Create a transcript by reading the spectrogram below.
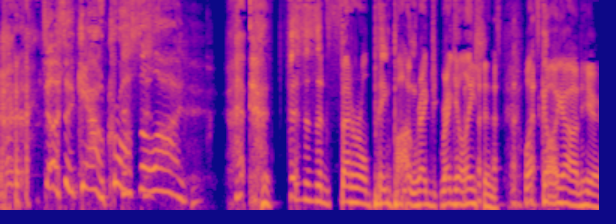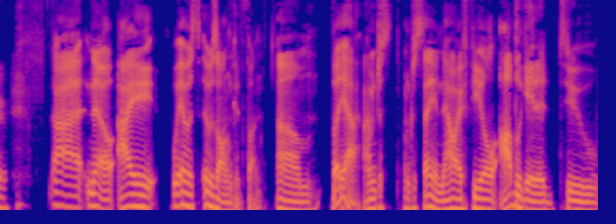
Doesn't count. Cross the line. this isn't federal ping pong reg- regulations. What's going on here? Uh, no, I it was it was all in good fun. Um, but yeah, I'm just I'm just saying now I feel obligated to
